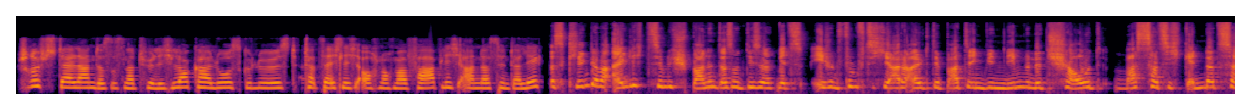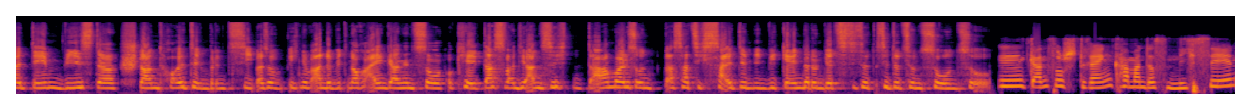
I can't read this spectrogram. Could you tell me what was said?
Schriftstellern. Das ist natürlich locker losgelöst, tatsächlich auch nochmal farblich anders hinterlegt. Das klingt aber eigentlich ziemlich spannend, dass man diese jetzt eh schon 50 Jahre alte Debatte irgendwie nimmt und jetzt schaut, was hat sich geändert seitdem, wie ist der Stand heute im Prinzip. Also ich nehme an, da wird noch eingangen so, okay, das waren die Ansichten damals und das hat sich seitdem irgendwie geändert und jetzt ist die Situation so und so. Mm, ganz so streng kann man das nicht sehen.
